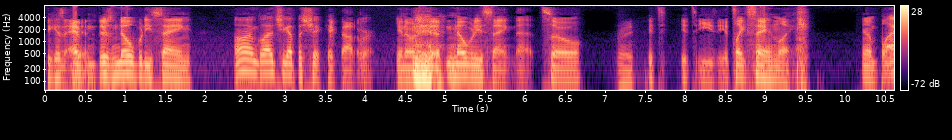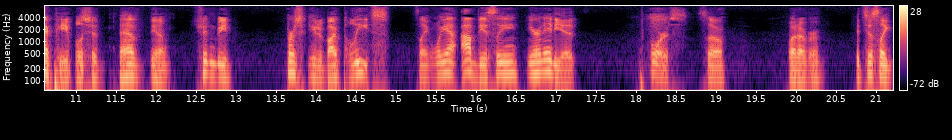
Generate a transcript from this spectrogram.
because ev- Yeah. there's nobody saying, "Oh, I'm glad she got the shit kicked out of her." You know what I mean? Nobody's saying that. So right. it's it's easy. It's like saying like, you know, black people should have you know shouldn't be persecuted by police. It's like, well, yeah, obviously you're an idiot, of course. So, whatever. It's just like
